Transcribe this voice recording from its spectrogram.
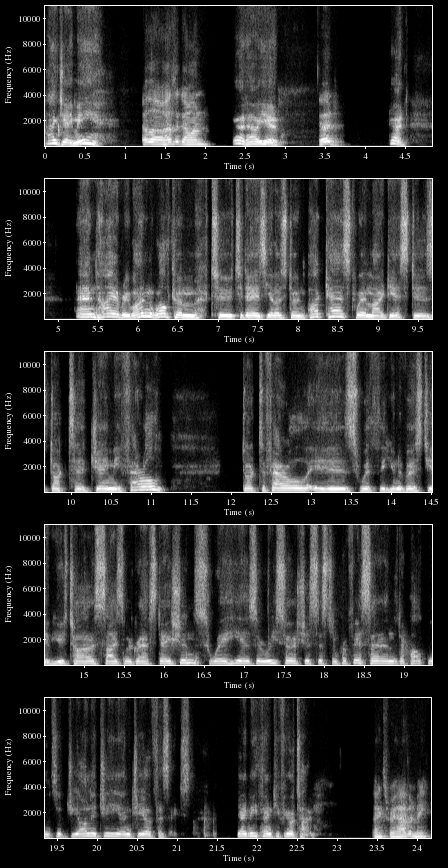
Hi, Jamie. Hello, how's it going? Good. How are you? Good. Good. And hi, everyone. Welcome to today's Yellowstone podcast, where my guest is Dr. Jamie Farrell. Dr. Farrell is with the University of Utah Seismograph Stations, where he is a research assistant professor in the Departments of Geology and Geophysics. Jamie, thank you for your time. Thanks for having me.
